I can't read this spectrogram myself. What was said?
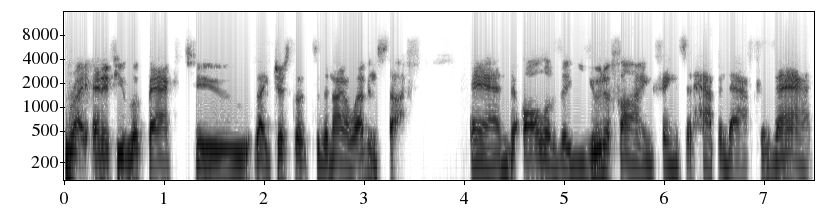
Right. And if you look back to like just the, to the 9 11 stuff and all of the unifying things that happened after that,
